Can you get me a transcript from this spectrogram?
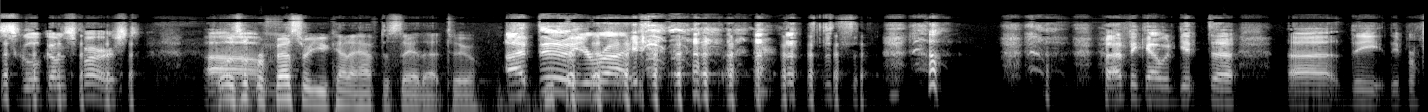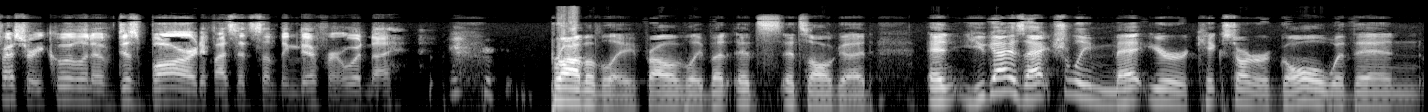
school comes first. Well, as a Um, professor, you kind of have to say that too. I do. You're right. I think I would get uh, uh, the the professor equivalent of disbarred if I said something different, wouldn't I? Probably, probably, but it's it's all good. And you guys actually met your Kickstarter goal within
